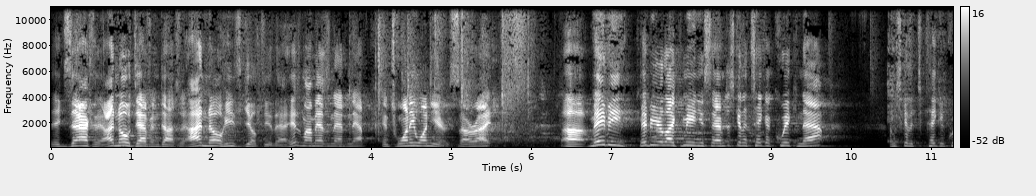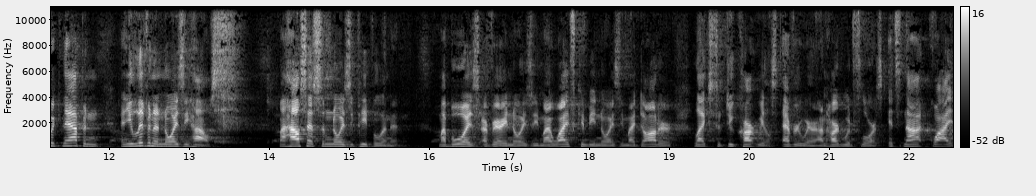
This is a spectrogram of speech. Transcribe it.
Exactly. I know Devin does it. I know he's guilty of that. His mom hasn't had a nap in 21 years, all right? Uh, maybe, maybe you're like me and you say, I'm just going to take a quick nap. I'm just going to take a quick nap, and, and you live in a noisy house. My house has some noisy people in it. My boys are very noisy. My wife can be noisy. My daughter likes to do cartwheels everywhere on hardwood floors. It's not quiet.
